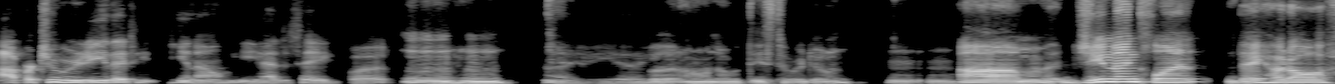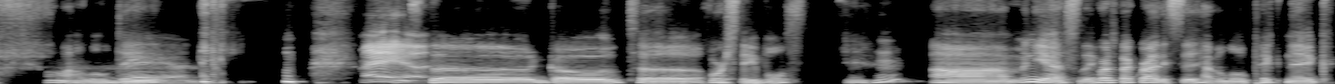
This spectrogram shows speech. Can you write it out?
opportunity that he, you know, he had to take. But mm-hmm. ay, ay, But I don't know what these two are doing. mm-mm. Um, Gina and Clint, they head off on a Oh, little date man. man. to go to horse stables. Mhm, Um, and yeah, so they horseback ride, they sit, have a little picnic.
